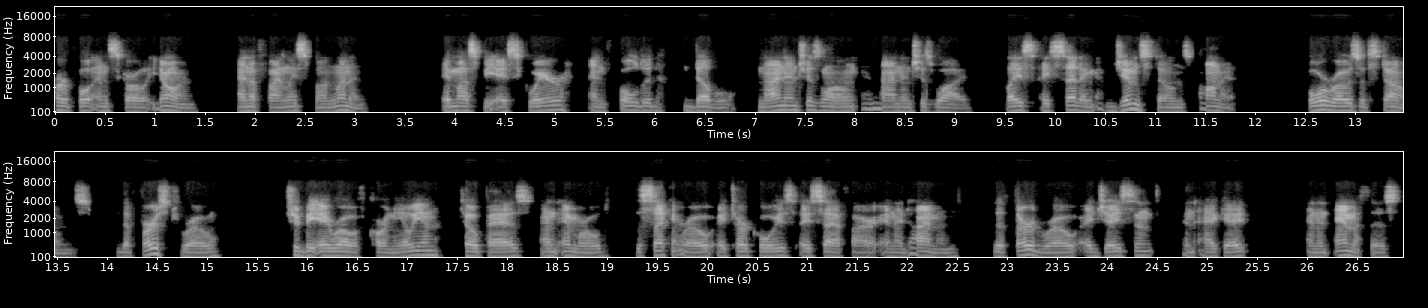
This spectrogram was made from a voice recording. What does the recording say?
purple, and scarlet yarn, and of finely spun linen. It must be a square and folded double, nine inches long and nine inches wide. Place a setting of gemstones on it, four rows of stones. The first row should be a row of carnelian, topaz, and emerald. The second row, a turquoise, a sapphire, and a diamond. The third row, a jacinth, an agate, and an amethyst.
